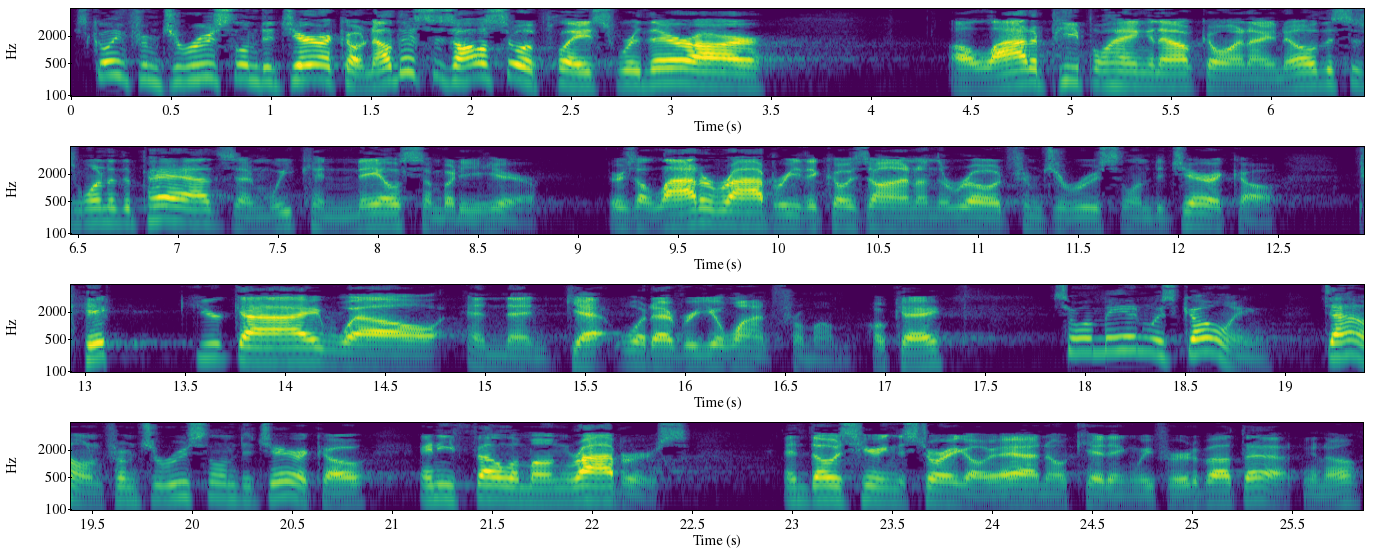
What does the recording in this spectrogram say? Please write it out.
He's going from Jerusalem to Jericho. Now, this is also a place where there are a lot of people hanging out going, I know this is one of the paths and we can nail somebody here. There's a lot of robbery that goes on on the road from Jerusalem to Jericho. Pick your guy well and then get whatever you want from him, okay? So a man was going down from Jerusalem to Jericho and he fell among robbers. And those hearing the story go, Yeah, no kidding, we've heard about that, you know?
